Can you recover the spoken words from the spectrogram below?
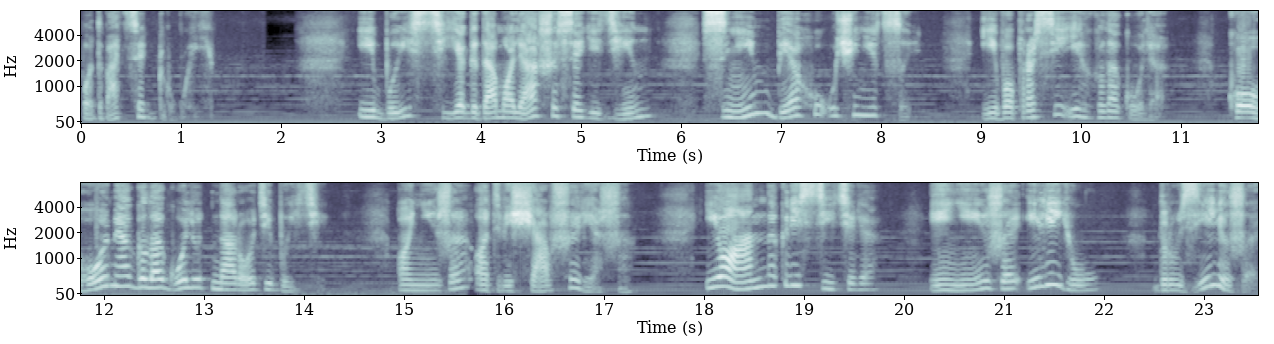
по 22. И бысть, егда моляшися един, с ним беху ученицы, и вопроси их глаголя, кого мя глаголют народе быти. Они же, отвещавши реша, Иоанна Крестителя, и ниже Илью, друзей же,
